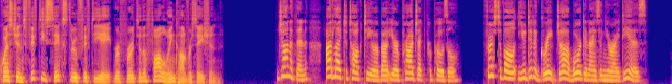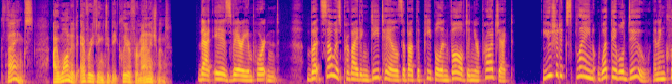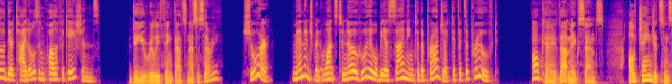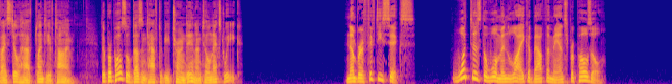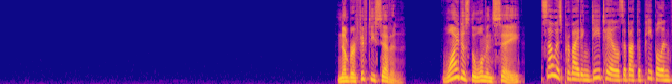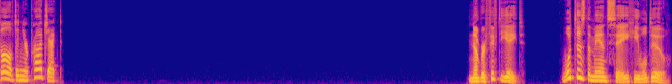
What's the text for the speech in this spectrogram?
Questions 56 through 58 refer to the following conversation. Jonathan, I'd like to talk to you about your project proposal. First of all, you did a great job organizing your ideas. Thanks. I wanted everything to be clear for management. That is very important. But so is providing details about the people involved in your project. You should explain what they will do and include their titles and qualifications. Do you really think that's necessary? Sure. Management wants to know who they will be assigning to the project if it's approved. Okay, that makes sense. I'll change it since I still have plenty of time. The proposal doesn't have to be turned in until next week. Number 56. What does the woman like about the man's proposal? Number 57. Why does the woman say, So is providing details about the people involved in your project. Number 58. What does the man say he will do?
